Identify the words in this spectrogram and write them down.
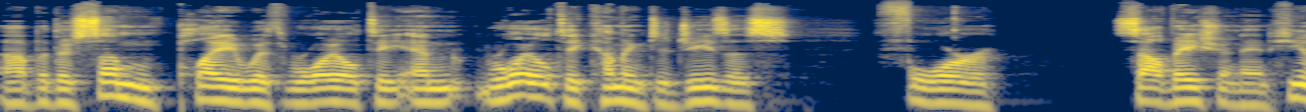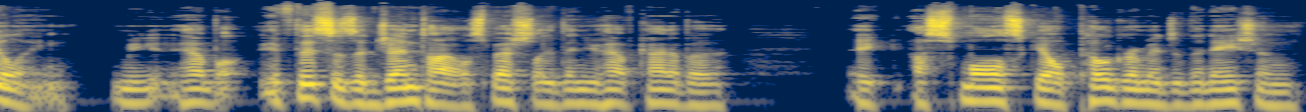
uh, but there's some play with royalty and royalty coming to Jesus for salvation and healing. I mean, have, if this is a Gentile, especially, then you have kind of a a, a small scale pilgrimage of the nation,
